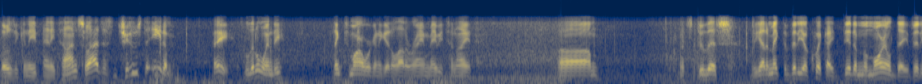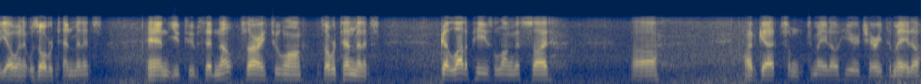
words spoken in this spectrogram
those you can eat anytime, so I just choose to eat them hey, it's a little windy. I think tomorrow we're going to get a lot of rain, maybe tonight. Um, let's do this. We got to make the video quick. I did a Memorial Day video and it was over 10 minutes. And YouTube said, no, sorry, too long. It's over 10 minutes. Got a lot of peas along this side. Uh, I've got some tomato here, cherry tomato.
